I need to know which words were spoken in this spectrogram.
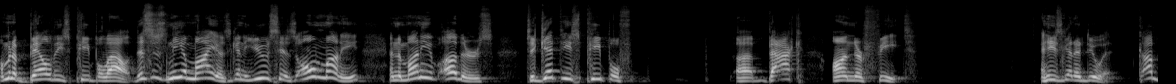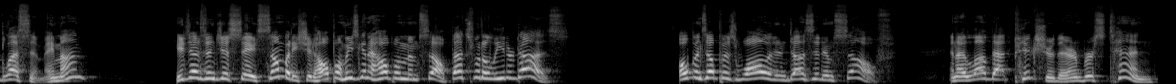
I'm going to bail these people out. This is Nehemiah is going to use his own money and the money of others to get these people uh, back on their feet and he's going to do it. God bless him. Amen? He doesn't just say somebody should help him, he's going to help him himself. That's what a leader does. Opens up his wallet and does it himself. And I love that picture there in verse 10.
